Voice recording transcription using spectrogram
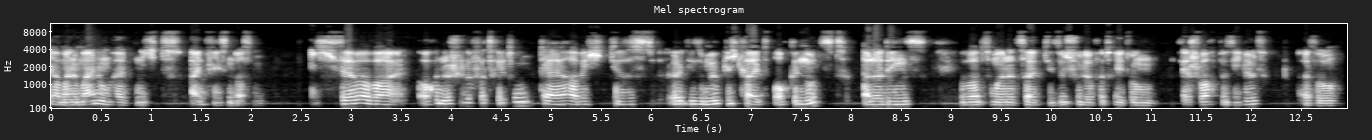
ja, meine Meinung halt nicht einfließen lassen. Ich selber war auch in der Schülervertretung, daher habe ich dieses, äh, diese Möglichkeit auch genutzt. Allerdings war zu meiner Zeit diese Schülervertretung sehr schwach besiedelt. Also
